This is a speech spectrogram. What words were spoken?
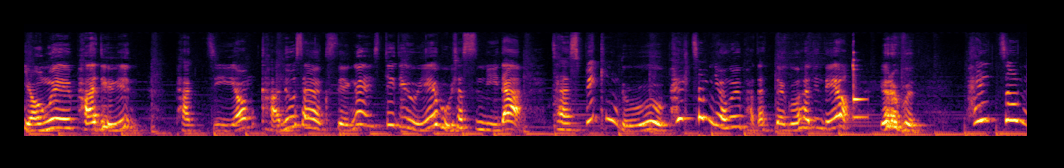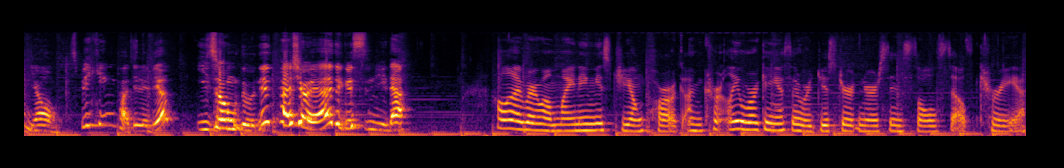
8.0을 받은 박지영 간호사 학생을 스튜디오에 모셨습니다. 자, speaking도 8.0을 받았다고 하는데요. 여러분, 8.0 speaking 받으려면 이 정도는 하셔야 되겠습니다. Hello everyone, my name is Jiyoung Park. I'm currently working as a registered nurse in Seoul, South Korea.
